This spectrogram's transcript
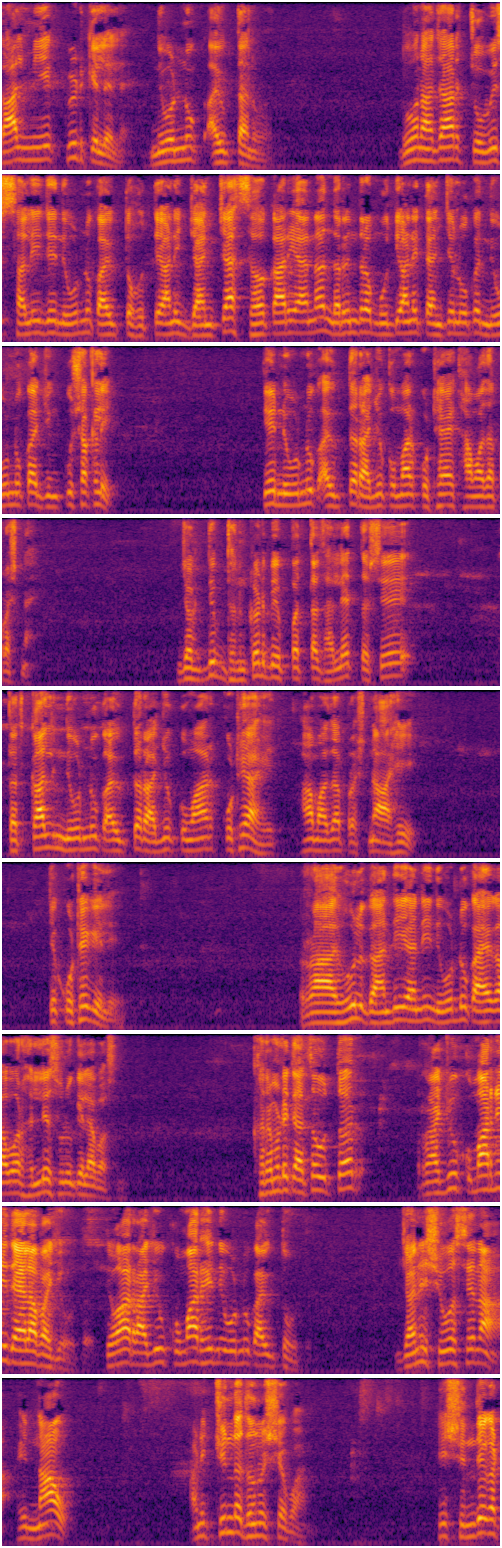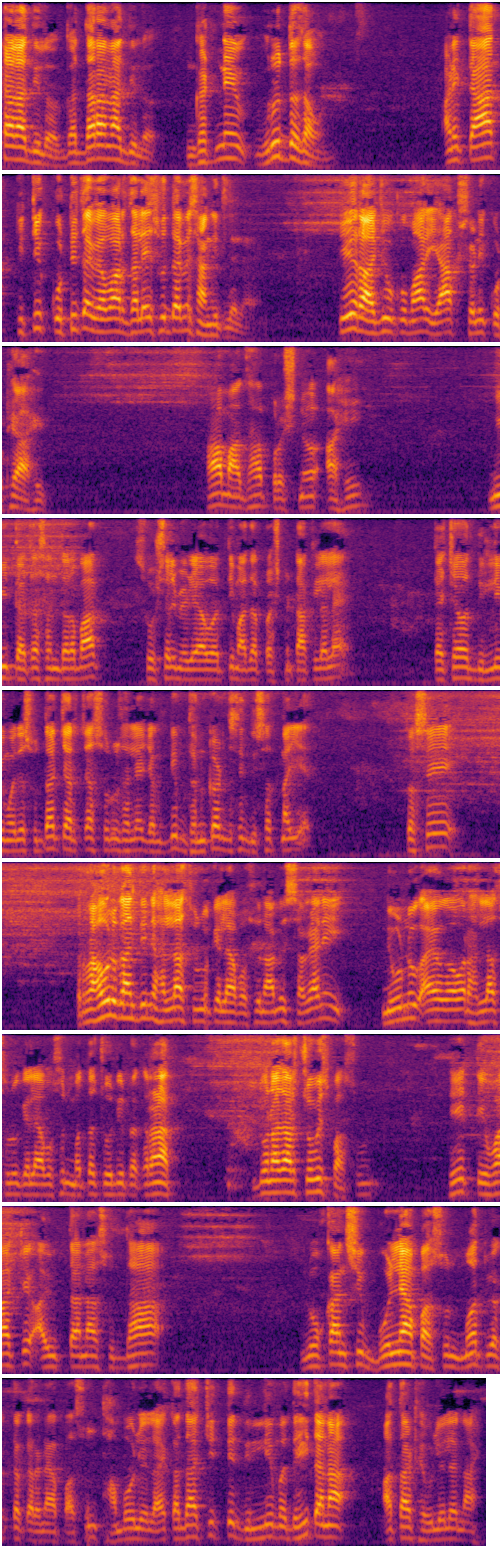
काल मी एक ट्विट केलेलं आहे निवडणूक आयुक्तांवर. दोन हजार चोवीस साली जे निवडणूक आयुक्त होते आणि ज्यांच्या सहकार्यानं नरेंद्र मोदी आणि त्यांचे लोक निवडणुका जिंकू शकले ते निवडणूक आयुक्त राजीव कुमार कुठे आहेत हा माझा प्रश्न आहे. जगदीप धनकड बेपत्ता झाले तसे तत्कालीन निवडणूक आयुक्त राजीव कुमार कुठे आहेत हा माझा प्रश्न आहे. ते कुठे गेले? राहुल गांधी यांनी निवडणूक आयोगावर हल्ले सुरू केल्यापासून. खरं म्हणजे त्याचं उत्तर राजीव कुमारने द्यायला पाहिजे होतं. तेव्हा राजीव कुमार हे निवडणूक आयुक्त होते. ज्याने शिवसेना हे नाव आणि चिन्ह धनुष्यबाण हे शिंदे गटाला दिलं गद्दारांना दिलं घटनेविरुद्ध जाऊन. आणि त्यात किती कोटीचा व्यवहार झाला हे सुद्धा मी सांगितलेलं आहे. ते राजीव कुमार या क्षणी कुठे आहेत? हा माझा प्रश्न आहे. मी त्याच्या संदर्भात सोशल मीडियावरती माझा प्रश्न टाकलेला आहे. त्याच्यावर दिल्लीमध्ये सुद्धा चर्चा सुरू झाल्या जगदीप धनकड जसे दिसत नाही आहेत तसे राहुल गांधींनी हल्ला सुरू केल्यापासून आम्ही सगळ्यांनी निवडणूक आयोगावर हल्ला सुरू केल्यापासून मतचोरी प्रकरणात दोन हजार चोवीसपासून हे तेव्हाचे आयुक्तांना सुद्धा लोकांशी बोलण्यापासून मत व्यक्त करण्यापासून थांबवलेलं आहे. कदाचित ते दिल्लीमध्येही त्यांना आता ठेवलेलं नाही.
